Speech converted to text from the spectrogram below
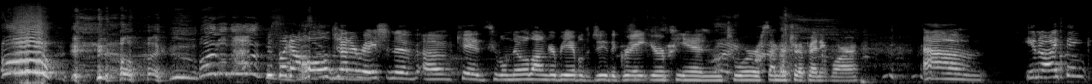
oh, you know, like I don't know. It's like a whole generation of, of kids who will no longer be able to do the great European tour summer trip anymore. Um, you know, I think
